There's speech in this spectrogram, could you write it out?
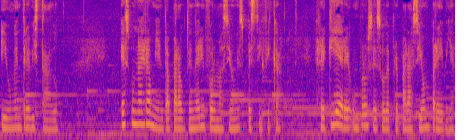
y un entrevistado. Es una herramienta para obtener información específica. Requiere un proceso de preparación previa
